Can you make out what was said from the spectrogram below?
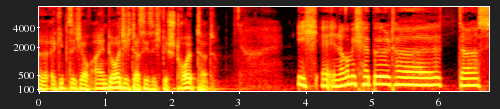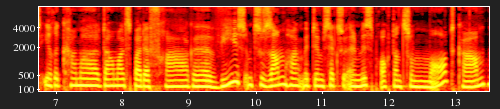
äh, ergibt sich auch eindeutig, dass sie sich gesträubt hat. Ich erinnere mich, Herr Bülter, dass Ihre Kammer damals bei der Frage, wie es im Zusammenhang mit dem sexuellen Missbrauch dann zum Mord kam,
